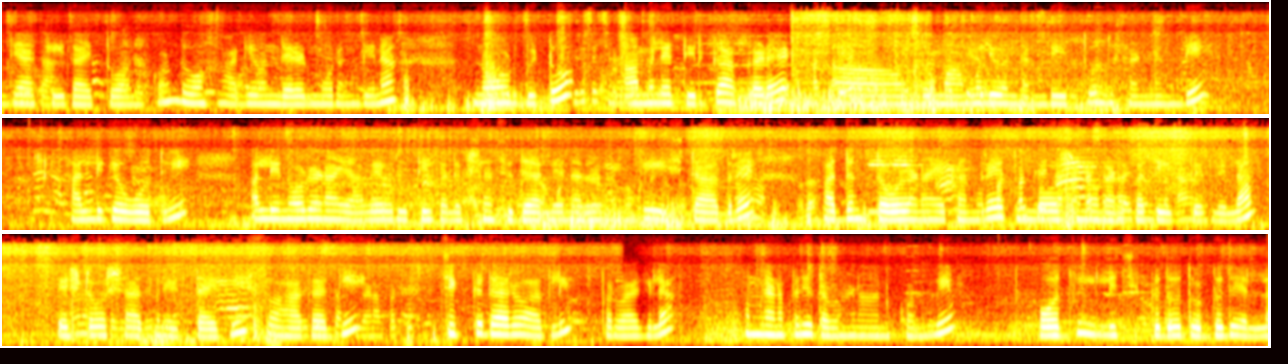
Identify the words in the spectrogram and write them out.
ಇದ್ಯಾಕೆ ಹೀಗಾಯಿತು ಅಂದ್ಕೊಂಡು ಹಾಗೆ ಒಂದು ಎರಡು ಮೂರು ಅಂಗಡಿನ ನೋಡಿಬಿಟ್ಟು ಆಮೇಲೆ ತಿರ್ಗಾ ಆ ಕಡೆ ಒಂದು ಮಾಮೂಲಿ ಒಂದು ಅಂಗಡಿ ಇತ್ತು, ಒಂದು ಸಣ್ಣ ಅಂಗಡಿ. ಅಲ್ಲಿಗೆ ಹೋದ್ವಿ. ಅಲ್ಲಿ ನೋಡೋಣ ಯಾವ್ಯಾವ ರೀತಿ ಕಲೆಕ್ಷನ್ಸ್ ಇದೆ, ಅಲ್ಲೇನಾದರೂ ನಮಗೆ ಇಷ್ಟ ಆದರೆ ಅದನ್ನು ತೊಗೊಳ್ಳೋಣ. ಯಾಕಂದರೆ ತುಂಬ ವರ್ಷ ಗಣಪತಿ ಇಡ್ತಿರ್ಲಿಲ್ಲ ಎಷ್ಟು ವರ್ಷ ಆದಮೇಲೆ ಇಡ್ತಾಯಿದ್ವಿ ಸೊ ಹಾಗಾಗಿ ಚಿಕ್ಕದಾರು ಆಗಲಿ ಪರವಾಗಿಲ್ಲ. ಒಂದು ಗಣಪತಿ ತಗೋಣ ಅಂದ್ಕೊಂಡ್ವಿ ಹೋದ್ವಿ, ಇಲ್ಲಿ ಚಿಕ್ಕದು, ದೊಡ್ಡದು ಎಲ್ಲ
